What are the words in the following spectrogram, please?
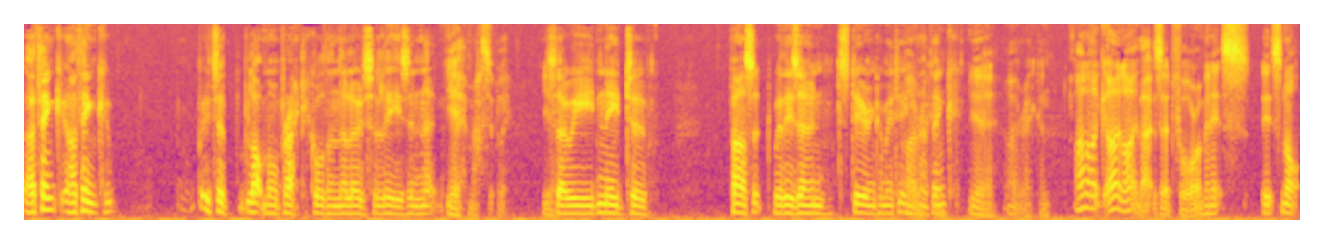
I think I think it's a lot more practical than the Lotus Elise, isn't it? yeah, massively. Yeah. So he'd need to pass it with his own steering committee. I, reckon. think. Yeah, I reckon. I like I like that Z4. I mean, it's it's not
